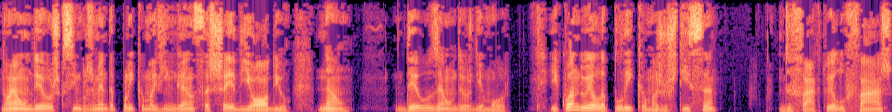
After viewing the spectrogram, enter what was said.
Não é um Deus que simplesmente aplica uma vingança cheia de ódio. Não. Deus é um Deus de amor. E quando Ele aplica uma justiça, de facto ele o faz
